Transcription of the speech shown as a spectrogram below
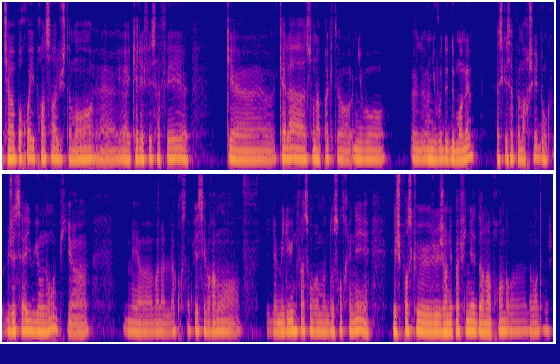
tiens, pourquoi il prend ça justement Euh, Quel effet ça fait euh, que- Quel a son impact au niveau, au niveau de, de moi-même? Est-ce que ça peut marcher? Donc j'essaye, oui ou non. Et puis, mais voilà, la course à pied, c'est vraiment. Il y a mille et une façons vraiment de s'entraîner. Et, et je pense que j'en ai pas fini d'en apprendre davantage.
